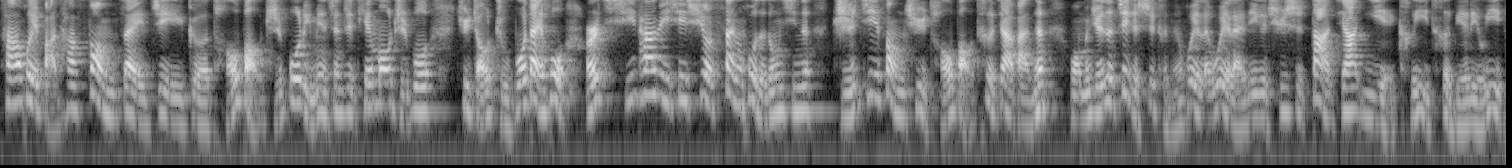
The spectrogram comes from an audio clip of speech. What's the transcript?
他会把它放在这个淘宝直播里面，甚至天猫直播去找主播带货，而其他的一些需要散货的东西呢，直接放去淘宝特价版呢？我们觉得这个是可能会来未来的一个趋势，大家也可以特别留意。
